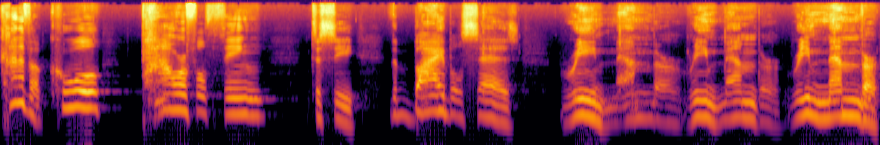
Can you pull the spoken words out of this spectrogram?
kind of a cool, powerful thing to see. The Bible says, remember, remember, remember.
